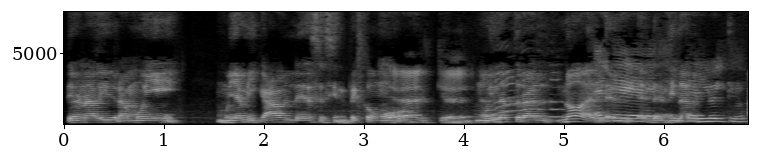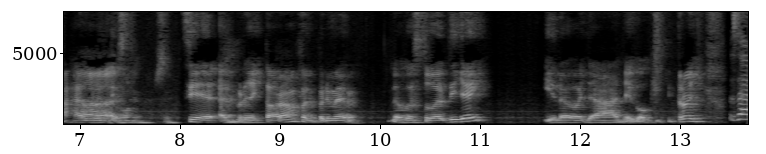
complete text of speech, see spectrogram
tiene una vibra muy, muy amigable, se siente como muy natural. No, el, el, del final. El último. Ajá, el ah, último. sí, sí el, el, proyecto Abraham fue el primero. Luego estuvo el DJ y luego ya llegó Kiki Troy. O sea,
